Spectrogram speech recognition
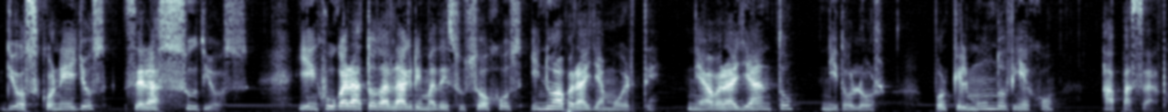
Dios con ellos, será su Dios, y enjugará toda lágrima de sus ojos, y no habrá ya muerte, ni habrá llanto, ni dolor, porque el mundo viejo ha pasado.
